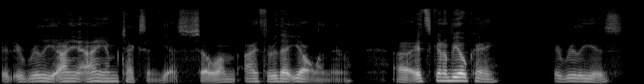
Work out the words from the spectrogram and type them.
it, it really I I am Texan, yes. So I'm I threw that y'all in there. Uh, it's gonna be okay. It really is.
